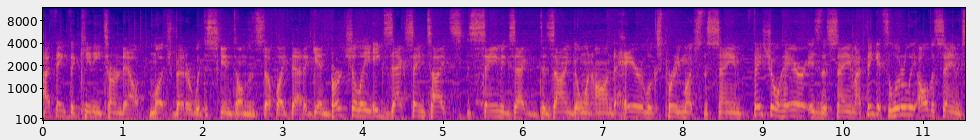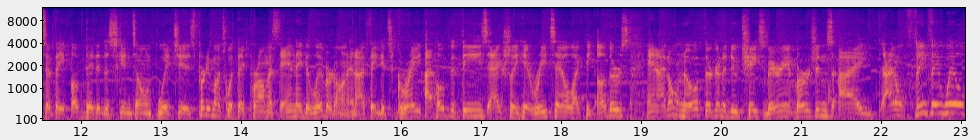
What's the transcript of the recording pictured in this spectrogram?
I think the Kenny turned out much better with the skin tones and stuff like that. Again, virtually exact same tights, same exact design going on. The hair looks pretty much the same. Facial hair is the same. I think it's literally all the same except they updated the skin tone, which is pretty much what they promised and they delivered on it. I think it's great. I hope that these actually hit retail like the others, and I don't know if they're going to do Chase variant versions. I, I don't think they will,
